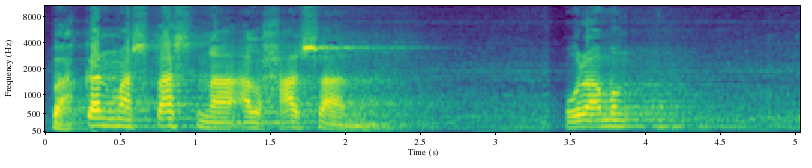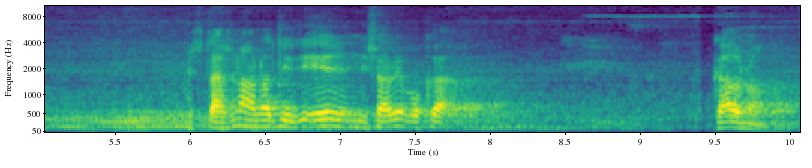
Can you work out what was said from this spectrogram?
Bahkan Mas Tasna Al Hasan ora meng Tasna ana titike nisare apa gak? Gak ono.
